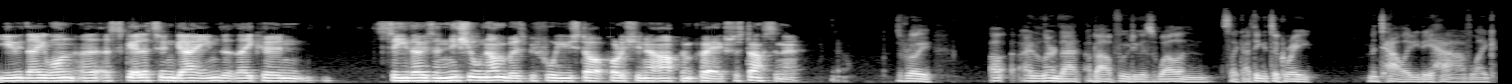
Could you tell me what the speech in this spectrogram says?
you they want a, a skeleton game that they can see those initial numbers before you start polishing it up and put extra stuffs in it. Yeah, it's really. Uh, I learned that about Voodoo as well, and it's like I think it's a great mentality they have. Like,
